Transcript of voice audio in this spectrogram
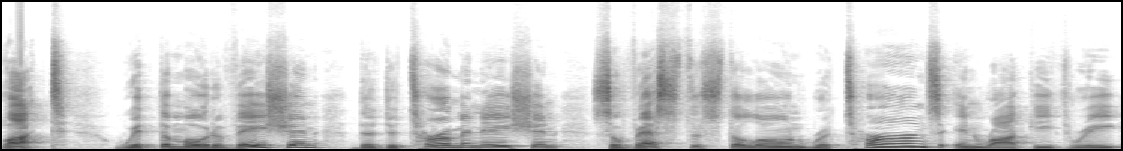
but, with the motivation, the determination, Sylvester Stallone returns in Rocky 3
